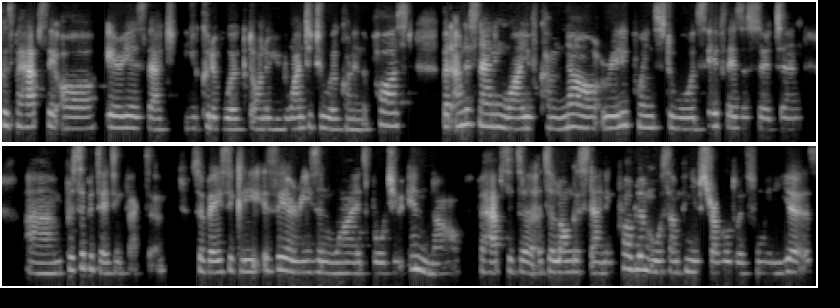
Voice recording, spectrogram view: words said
because perhaps there are areas that you could have worked on or you wanted to work on in the past, but understanding why you've come now really points towards if there's a certain um, precipitating factor. So basically, is there a reason why it's brought you in now? Perhaps it's a it's a longer standing problem or something you've struggled with for many years,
